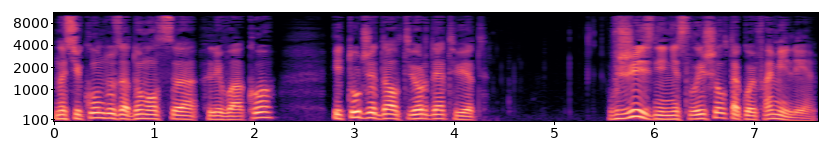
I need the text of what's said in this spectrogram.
На секунду задумался Левако и тут же дал твердый ответ. В жизни не слышал такой фамилии.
